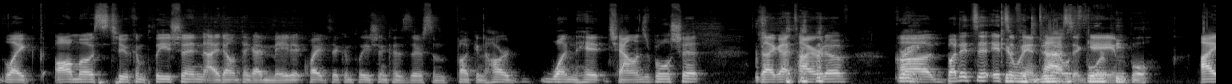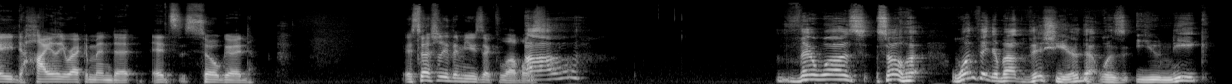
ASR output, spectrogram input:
like almost to completion. I don't think I made it quite to completion because there's some fucking hard one hit challenge bullshit that I got tired of. Great. Uh, but it's a, it's Can't a wait to do that with fantastic game. people. I'd highly recommend it. It's so good, especially the music levels. Uh, There was so one thing about this year that was unique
